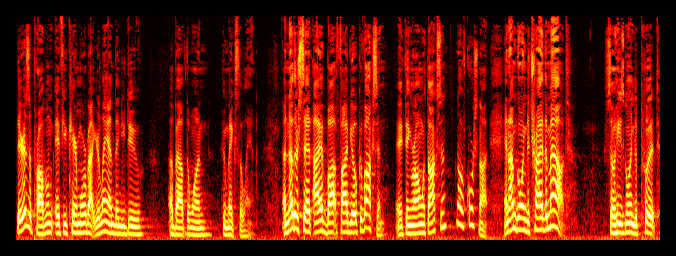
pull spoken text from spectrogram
there is a problem if you care more about your land than you do about the one who makes the land. Another said, I have bought five yoke of oxen. Anything wrong with oxen? No, of course not. And I'm going to try them out. So he's going to put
